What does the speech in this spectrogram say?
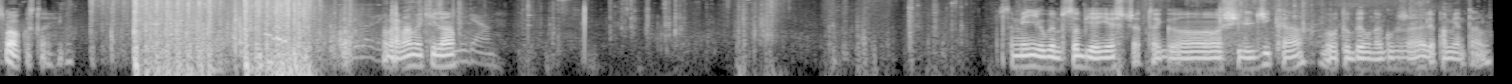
Smoku stoi. Dobra, mamy killa. Zamieniłbym sobie jeszcze tego sildzika, bo tu był na górze, ile pamiętam.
